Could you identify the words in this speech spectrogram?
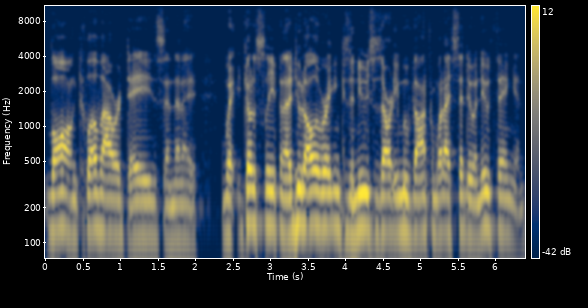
long 12 hour days and then I wait, go to sleep and then I do it all over again because the news has already moved on from what I said to a new thing. And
